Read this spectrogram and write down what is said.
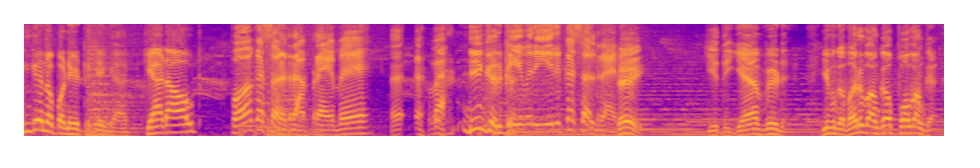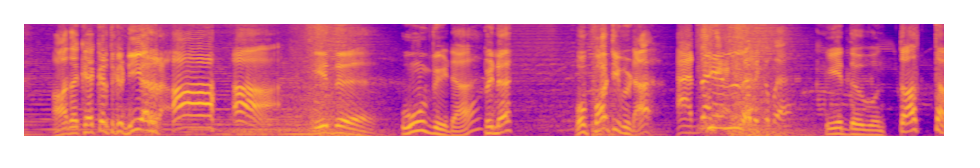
இங்க என்ன பண்ணிட்டு இருக்கீங்க? கெட் அவுட் போக சொல்றான் பிரேமு. நீங்க இருக்க இவர் இருக்க சொல்றாரு. டேய் இது என் வீடு. இவங்க வருவாங்க போவாங்க. அத கேட்கறதுக்கு நீ யாரா இது உன் வீடா? பின்ன உன் பாட்டி வீடா? அதான். இது உன் தாத்தா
